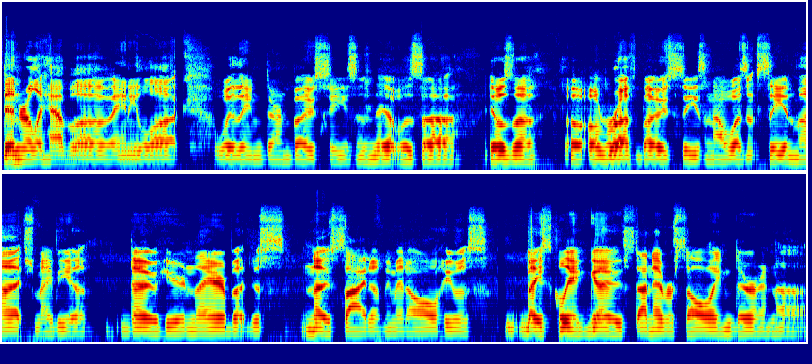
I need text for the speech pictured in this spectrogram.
didn't really have uh, any luck with him during bow season. It was uh it was a, a a rough bow season. I wasn't seeing much maybe a doe here and there but just no sight of him at all. He was basically a ghost. I never saw him during uh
